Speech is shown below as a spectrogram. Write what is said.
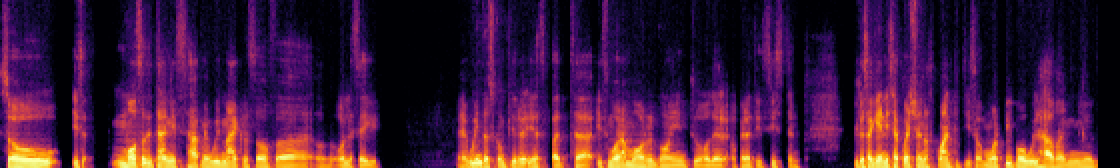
so it's most of the time it's happening with Microsoft uh, or, or, let's say a Windows computer, yes, but uh, it's more and more going to other operating systems because again, it's a question of quantity. So more people will have a new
